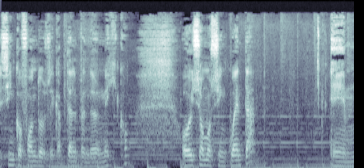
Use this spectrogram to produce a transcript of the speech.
cinco fondos de capital emprendedor en México. Hoy somos 50. Em,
